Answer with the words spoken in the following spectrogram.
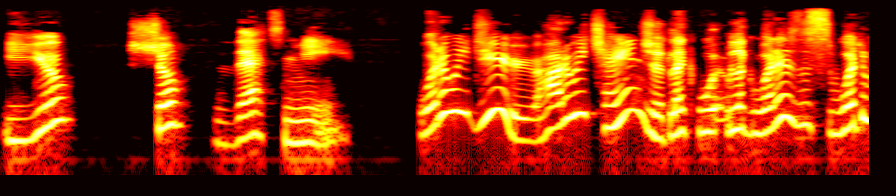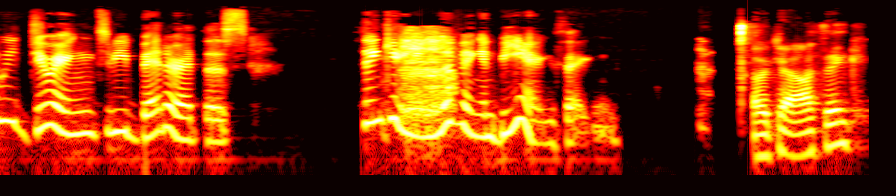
you, sure, that's me. What do we do? How do we change it? Like, wh- like, what is this? What are we doing to be better at this thinking and living and being thing? Okay, I think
